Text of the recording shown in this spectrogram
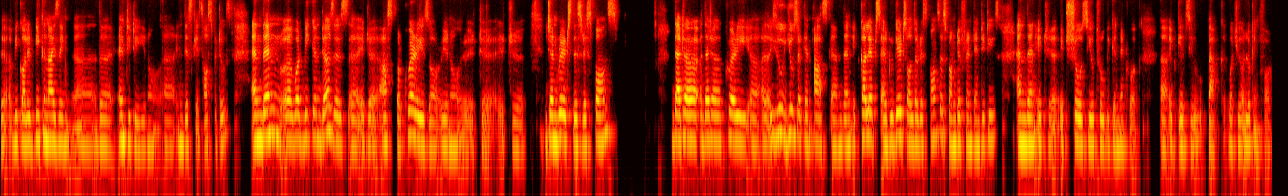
the, we call it beaconizing uh, the entity you know uh, in this case hospitals. And then uh, what beacon does is uh, it asks for queries or you know it it generates this response that a that a query uh, a user can ask. And then it collects aggregates all the responses from different entities. And then it uh, it shows you through beacon network uh, it gives you back what you are looking for,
